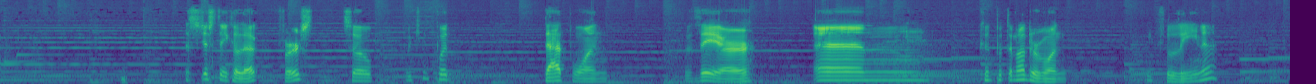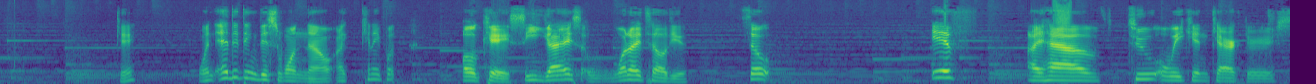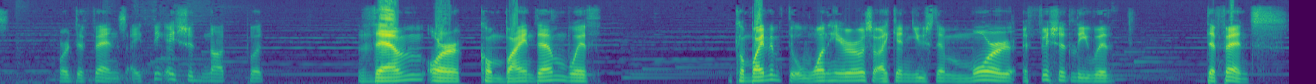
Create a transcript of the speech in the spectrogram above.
let's just take a look first. So we can put that one there. And could put another one. Felina. Okay. When editing this one now, I can I put Okay, see guys, what I tell you. So if I have two awakened characters for defense, I think I should not put them or combine them with combine them to one hero so I can use them more efficiently with defense.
